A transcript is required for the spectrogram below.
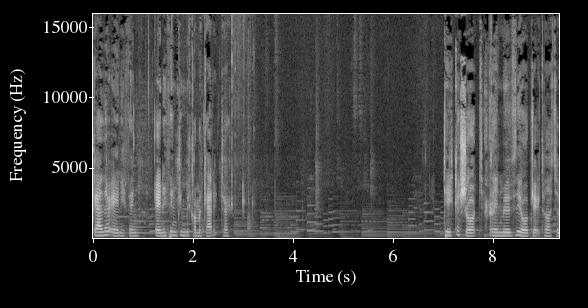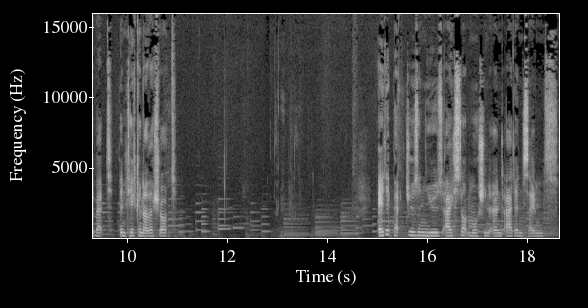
Gather anything. Anything can become a character. Take a shot, then move the object a little bit, then take another shot. Edit pictures and use iStop motion and add in sounds.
